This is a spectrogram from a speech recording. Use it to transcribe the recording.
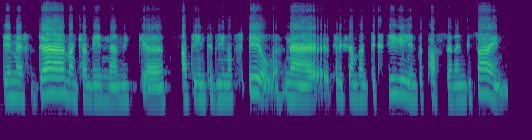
det är mest där man kan vinna mycket att det inte blir något spill när till exempel en textil inte passar en design.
